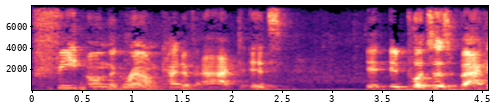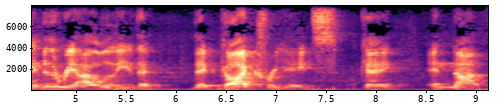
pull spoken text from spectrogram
feet on the ground kind of act. It's it, it puts us back into the reality that, that God creates, okay, and not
